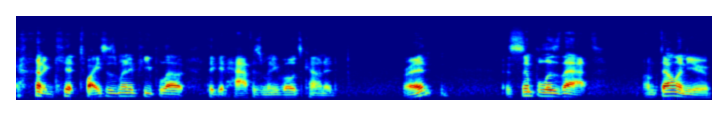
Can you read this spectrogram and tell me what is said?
Gotta get twice as many people out to get half as many votes counted, right? As simple as that. I'm telling you,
